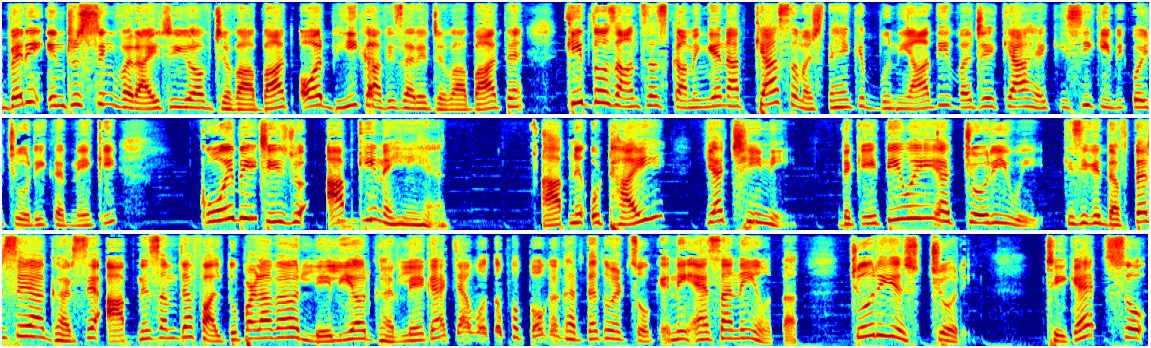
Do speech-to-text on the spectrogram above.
very interesting variety of जवाब और भी काफ़ी सारे जवाब हैं। Keep those answers coming in आप क्या समझते हैं कि बुनियादी वजह क्या है किसी की भी कोई चोरी करने की? कोई भी चीज़ जो आपकी नहीं है, आपने उठाई या छीनी, डकेती हुई या चोरी हुई, किसी के दफ्तर से या घर से आपने समझा, फालतू पड़ा हुआ और ले लिया और घर ले गया, क्या वो तो पप्पो का घर था तो इट्स ओके नहीं, ऐसा नहीं होता। चोरी इज़ चोरी। ठीक है? सो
